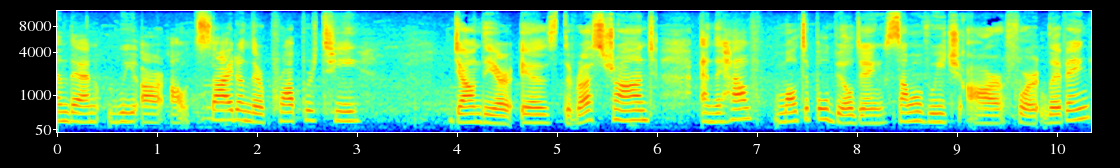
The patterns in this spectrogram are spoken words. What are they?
And then we are outside on their property. Down there is the restaurant and they have multiple buildings some of which are for living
